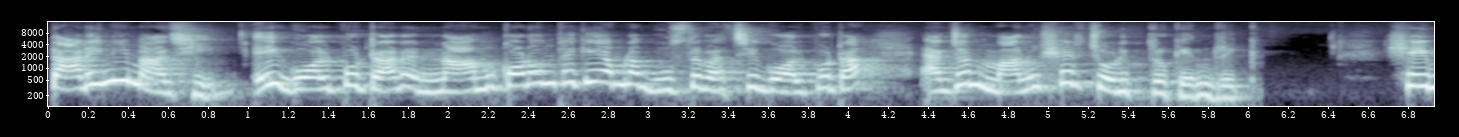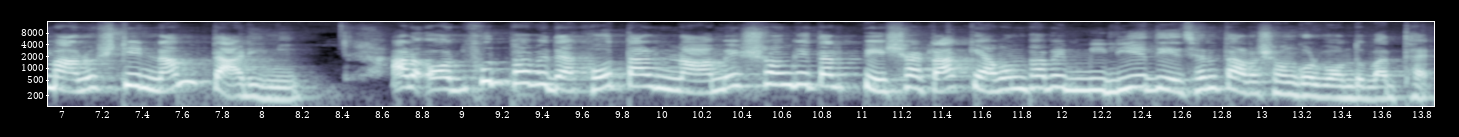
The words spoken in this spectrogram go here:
তারিণী মাঝি, এই গল্পটার নামকরণ থেকে আমরা বুঝতে পারছি গল্পটা একজন মানুষের চরিত্র কেন্দ্রিক। সেই মানুষটির নাম তারিণী। আর অদ্ভুতভাবে দেখো, তার নামের সঙ্গে তার পেশাটা কেমনভাবে মিলিয়ে দিয়েছেন তারাশঙ্কর বন্দ্যোপাধ্যায়।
